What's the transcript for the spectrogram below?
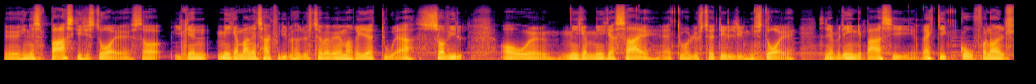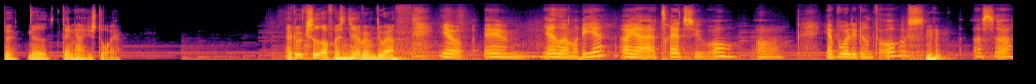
øh, hendes barske historie. Så igen, mega mange tak, fordi du havde lyst til at være med, Maria. Du er så vild og øh, mega, mega sej, at du har lyst til at dele din historie. Så jeg vil egentlig bare sige rigtig god fornøjelse med den her historie. Er du ikke sidder og præsenterer, hvem du er? Jo, øh, jeg hedder Maria, og jeg er 23 år, og jeg bor lidt uden for Aarhus. Mm-hmm. Og så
